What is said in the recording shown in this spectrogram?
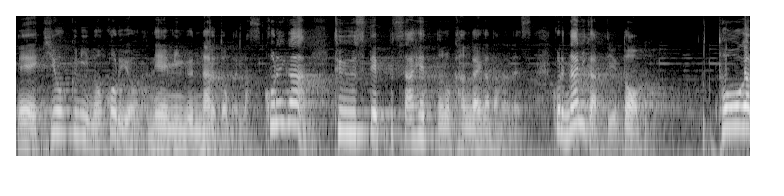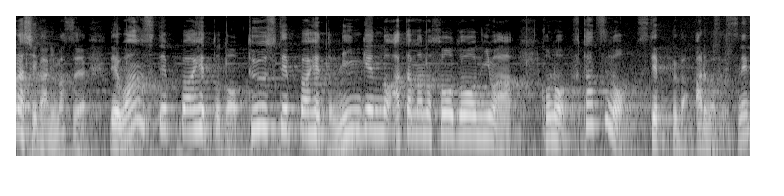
えー、記憶に残るようなネーミングになると思います。これが2 steps ahead の考え方なんです。これ何かっていうと唐辛子があります。で、 one step ahead と two step ahead、人間の頭の想像には、この2つのステップがあるわけですね。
